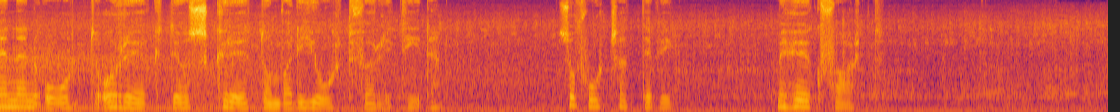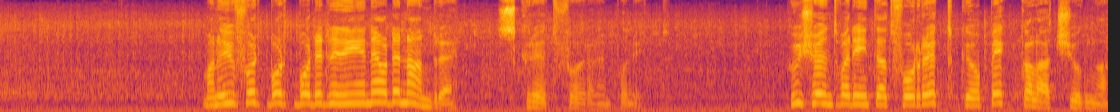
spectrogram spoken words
Männen åt och rökte och skröt om vad de gjort förr i tiden. Så fortsatte vi, med hög fart. Man har ju fört bort både den ena och den andra, skröt föraren på nytt. Hur skönt var det inte att få Röttke och Pekkala att sjunga?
